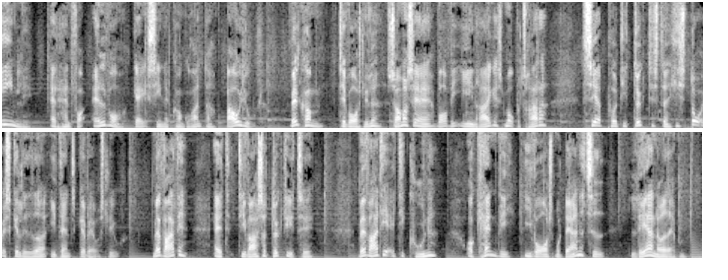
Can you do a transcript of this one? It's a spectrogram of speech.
egentlig, at han for alvor gav sine konkurrenter baghjul? Velkommen til vores lille sommerserie, hvor vi i en række små portrætter ser på de dygtigste historiske ledere i dansk erhvervsliv. Hvad var det, at de var så dygtige til? Hvad var det, at de kunne? Og kan vi i vores moderne tid lære noget af dem?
